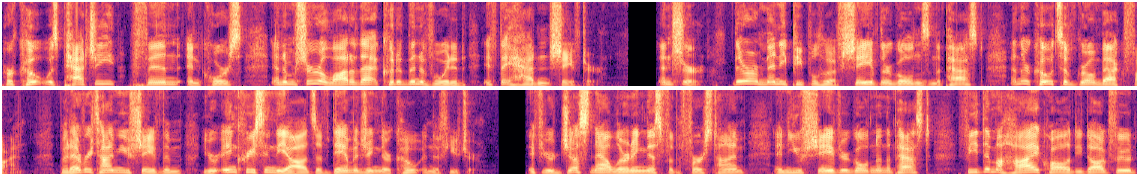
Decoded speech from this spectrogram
Her coat was patchy, thin, and coarse, and I'm sure a lot of that could have been avoided if they hadn't shaved her. And sure, there are many people who have shaved their Goldens in the past, and their coats have grown back fine but every time you shave them, you're increasing the odds of damaging their coat in the future. If you're just now learning this for the first time and you've shaved your golden in the past, feed them a high quality dog food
